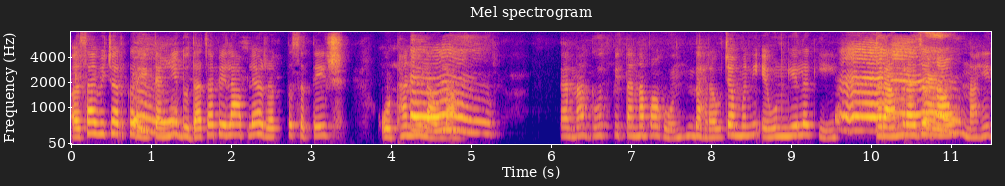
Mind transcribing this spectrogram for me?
असा विचार करीत त्यांनी दुधाचा पेला आपल्या रक्त सतेज ओठाने लावला. त्यांना दूध पिताना पाहून धाराऊच्या मनी येऊन गेलं की रामराजं नाव नाही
